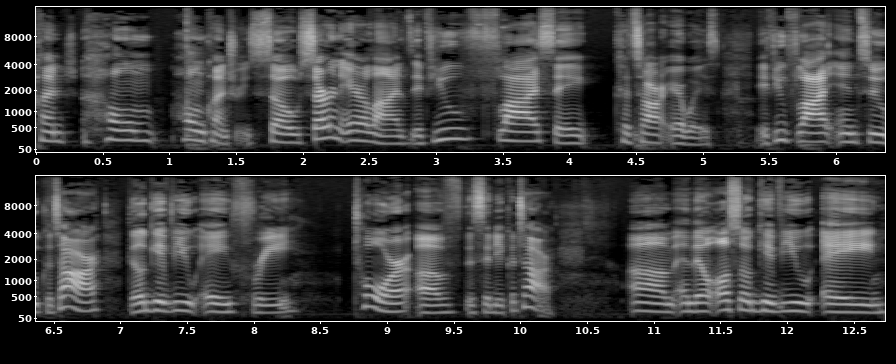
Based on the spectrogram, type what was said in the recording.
con- home home countries. So certain airlines, if you fly, say Qatar Airways, if you fly into Qatar, they'll give you a free tour of the city of Qatar, um, and they'll also give you a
